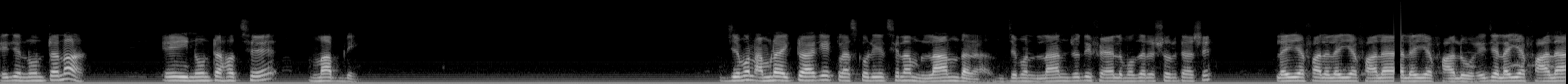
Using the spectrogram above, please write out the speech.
এই যে নুনটা না এই নুনটা হচ্ছে মাবনি। যেমন আমরা একটু আগে ক্লাস করিয়েছিলাম লান দ্বারা, যেমন লান যদি ফেয়াল মোজারের শুরুতে আসে, লাইয়া ফালা লাইয়া ফালা, লাইয়া ফালু, এই যে লাইয়া ফালা,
